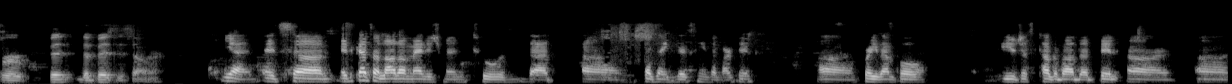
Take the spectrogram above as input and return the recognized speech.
for the business owner? Yeah, it's um, it got a lot of management tools that uh, doesn't exist in the market. Uh, for example, you just talk about the uh, uh,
